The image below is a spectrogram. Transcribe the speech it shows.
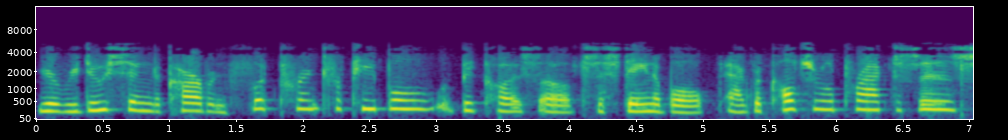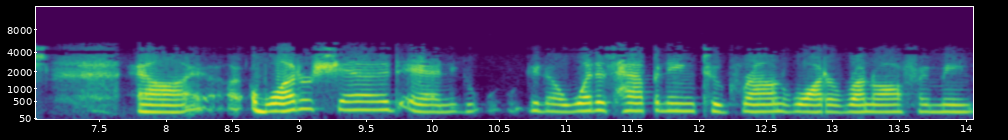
You're reducing the carbon footprint for people because of sustainable agricultural practices, uh, watershed, and you know what is happening to groundwater runoff. I mean,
